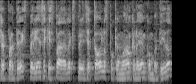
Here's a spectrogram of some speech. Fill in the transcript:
repartir experiencia, que es para dar la experiencia a todos los Pokémon aunque no hayan combatido.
